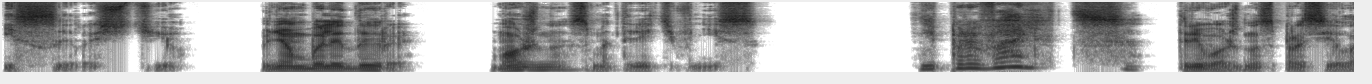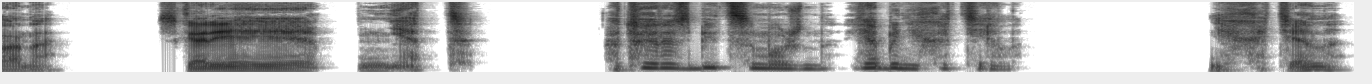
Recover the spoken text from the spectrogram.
и сыростью. В нем были дыры. Можно смотреть вниз. — Не провалится? — тревожно спросила она. — Скорее, нет. — А то и разбиться можно. Я бы не хотела. — Не хотела?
